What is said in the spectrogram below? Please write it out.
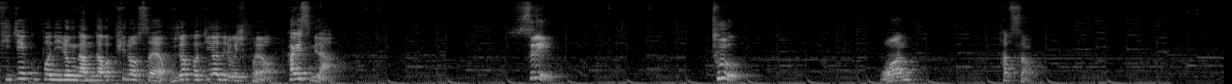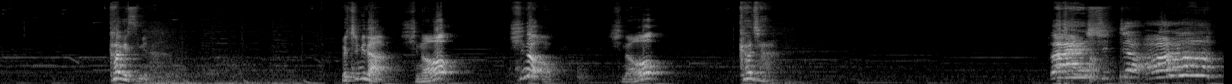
TJ 쿠폰 이력 남다고 필요 없어요. 무조건 띄워드리고 싶어요. 가겠습니다. 3 2 1 합성 가겠습니다. 외칩니다. 신업, 신업, 신업, 가자. 아 진짜 아,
